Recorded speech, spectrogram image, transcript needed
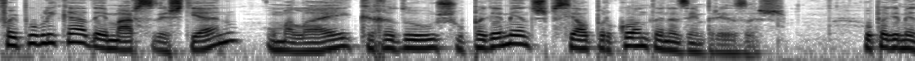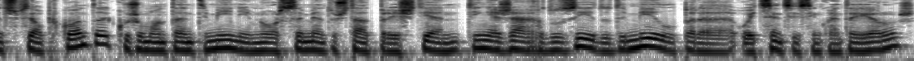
Foi publicada em março deste ano uma lei que reduz o pagamento especial por conta nas empresas. O pagamento especial por conta, cujo montante mínimo no orçamento do Estado para este ano tinha já reduzido de 1.000 para 850 euros,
